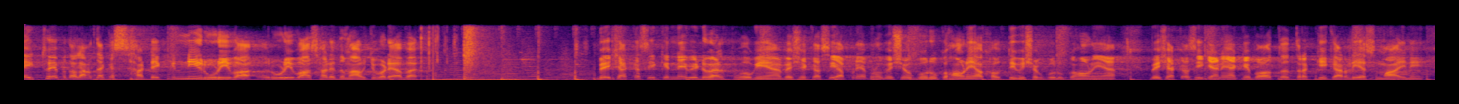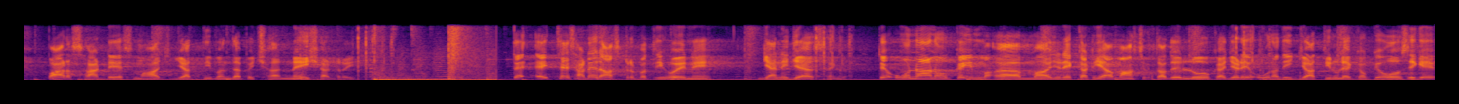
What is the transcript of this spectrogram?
ਇੱਥੋਂ ਇਹ ਪਤਾ ਲੱਗਦਾ ਕਿ ਸਾਡੇ ਕਿੰਨੀ ਰੂੜੀਵਾ ਰੂੜੀਵਾਦ ਸਾਡੇ ਦਿਮਾਗ 'ਚ ਵੜਿਆ ਵਾ। ਬੇਸ਼ੱਕ ਅਸੀਂ ਕਿੰਨੇ ਵੀ ਡਿਵੈਲਪ ਹੋ ਗਏ ਆ ਬੇਸ਼ੱਕ ਅਸੀਂ ਆਪਣੇ ਆਪ ਨੂੰ ਵਿਸ਼ਵ ਗੁਰੂ ਕਹਾਉਣੇ ਆ ਖੌਤੀ ਵਿਸ਼ਵ ਗੁਰੂ ਕਹਾਉਣੇ ਆ ਬੇਸ਼ੱਕ ਅਸੀਂ ਕਹਿੰਦੇ ਆ ਕਿ ਬਹੁਤ ਤਰੱਕੀ ਕਰ ਲਈ ਹੈ ਸਮਾਜ ਨੇ, ਪਰ ਸਾਡੇ ਸਮਾਜ 'ਚ ਜਾਤੀ ਬੰਦਾ ਪਿੱਛਾ ਨਹੀਂ ਛੱਡ ਰਹੀ। ਤੇ ਇੱਥੇ ਸਾਡੇ ਰਾਸ਼ਟਰਪਤੀ ਹੋਏ ਨੇ ਗਿਆਨੀ ਜੈਲ ਸਿੰਘ ਤੇ ਉਹਨਾਂ ਨੂੰ ਕਈ ਮ- ਮ- ਜਿਹੜੇ ਘਟੀਆ ਮਾਨਸਿਕਤਾ ਦੇ ਲੋਕ ਆ, ਜਿਹੜੇ ਉਹਨਾਂ ਦੀ ਜਾਤੀ ਨੂੰ ਲੈ ਕੇ, ਕਿਉਂਕਿ ਉਹ ਸੀਗੇ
